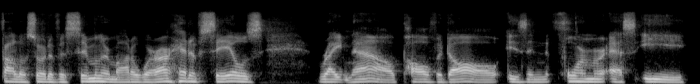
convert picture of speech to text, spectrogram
follow sort of a similar model where our head of sales right now, Paul Vidal is in former SE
